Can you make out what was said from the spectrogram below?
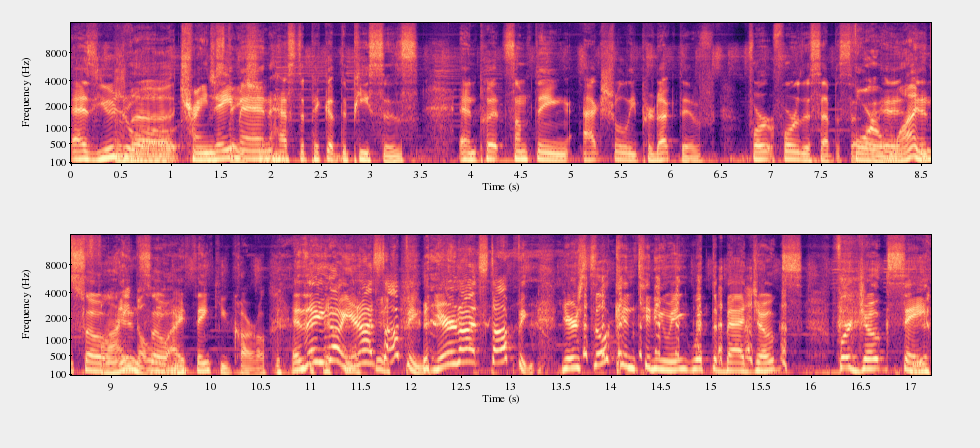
as usual, the train J Man station. has to pick up the pieces and put something actually productive for for this episode. For and, once, and so and so. I thank you, Carl. And there you go. You're not stopping. You're not stopping. You're still continuing with the bad jokes for joke's sake.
